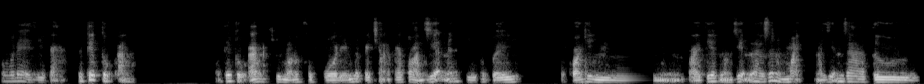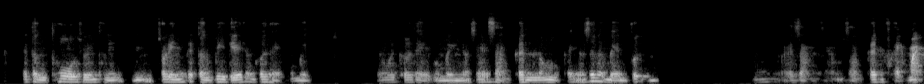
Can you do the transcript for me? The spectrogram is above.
không vấn đề gì cả, cứ tiếp tục ăn tiếp tục ăn khi mà nó phục hồi đến được cái trạng thái toàn diện ấy, thì lúc đấy cái quá trình bài tiết nó diễn ra rất là mạnh. Nó diễn ra từ cái tầng thô cho đến tầng cho đến cái tầng vi tế trong cơ thể của mình. Trong cái cơ thể của mình nó sẽ giảm cân nó một cách nó rất là bền vững. Giảm giảm giảm cân khỏe mạnh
